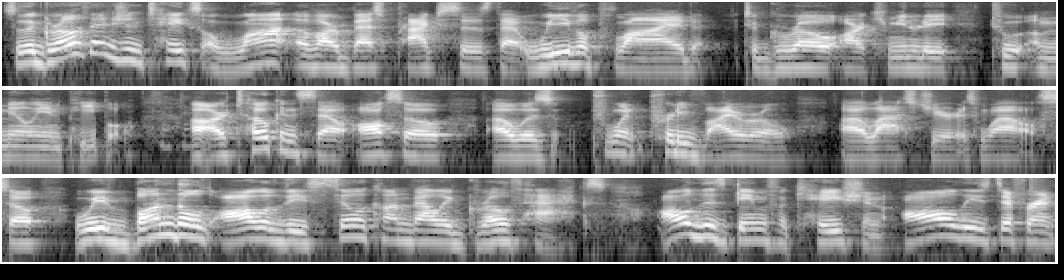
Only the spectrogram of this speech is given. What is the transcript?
So the growth engine takes a lot of our best practices that we've applied to grow our community to a million people. Uh, our token sale also uh, was went pretty viral uh, last year as well. So we've bundled all of these Silicon Valley growth hacks, all of this gamification, all these different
